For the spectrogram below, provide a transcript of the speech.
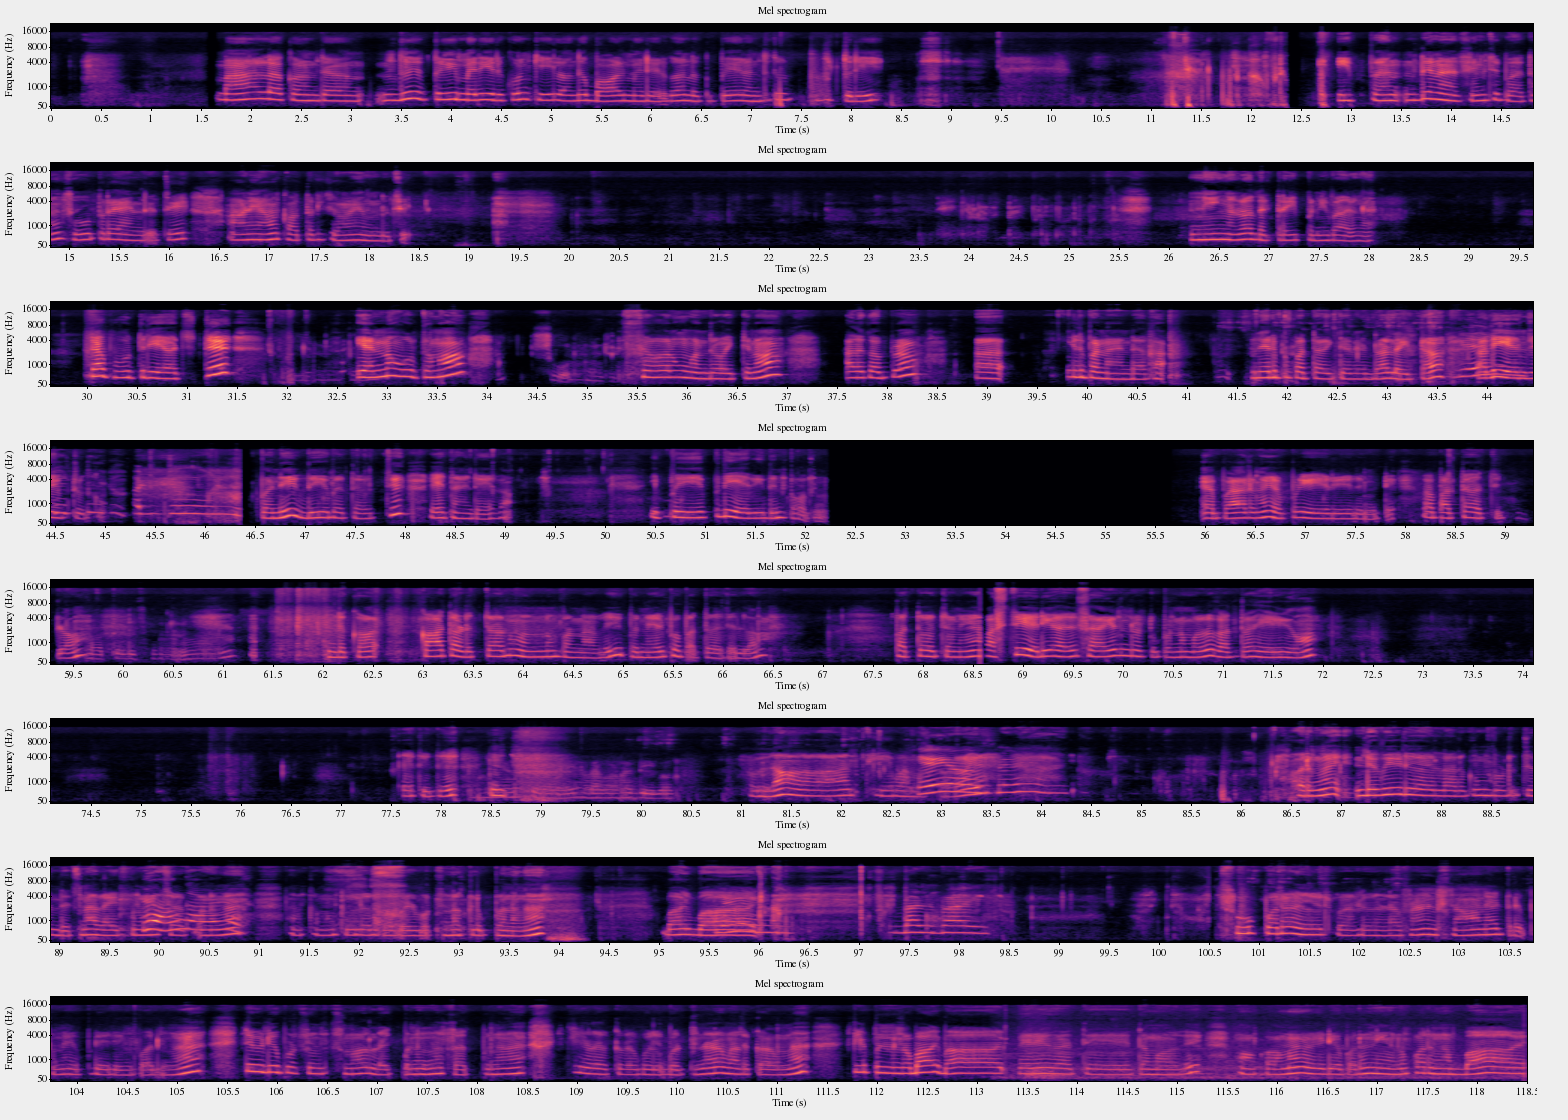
மேலே கொஞ்சம் இது த்ரீ மாரி இருக்கும் கீழே வந்து பால் மாரி இருக்கும். அதுக்கு பேர் வந்து பூத்திரி இப்போ வந்து நான் செஞ்சு பார்த்தேன். சூப்பராக இருந்துச்சு. ஆனையாமல் காத்தடிக்காமல் இருந்துச்சு. நீங்களும் அதை ட்ரை பண்ணி பாருங்கள் பூத்திரியை வச்சுட்டு எண்ணெய் ஊற்றணும் சோறும் கொஞ்சம் வைக்கணும். அதுக்கப்புறம் இது பண்ண வேண்டியதான் நெருப்பு பற்ற வைக்க வேண்டாம் லைட்டாக அது எரிஞ்சிட்டு இருக்கும் பண்ணி தீபத்தை வச்சு ஏற்ற வேண்டியதான் இப்போ எப்படி எரியுதுன்னு பாருங்க. பாருங்க எப்படி எரியுதுன்ட்டு. பற்ற வச்சுக்கலாம். இந்த கா காற்று அடித்தாலும் ஒன்றும் பண்ணாது. இப்போ நெருப்பை பற்ற வச்சிடலாம். பற்ற வச்சோடனே ஃபஸ்ட்டு எரியாது. செகண்ட் ரொட்டி பண்ணும்போது கரெக்டாக எரியும். எரியுது. அழகான தீபம். எல்லாம் அழகான தீபம். பாருங்க இந்த வீடியோ எல்லாருக்கும் பிடிச்சிருந்துச்சுன்னா லைக் பண்ணுங்க ஷேர் பண்ணுங்க. அதுக்கப்புறம் கீழே இருக்க பெல் பட்டனை கிளிக் பண்ணுங்க. பாய் பாய் பாய் பாய் சூப்பராக எடிட் பண்ணுறேன் ஃப்ரெண்ட்ஸ் நானே ட்ரை பண்ணி எப்படி எடிங் பாருங்கள் இந்த வீடியோ பிடிச்சிருந்துச்சுன்னா லைக் பண்ணுங்கள் ஷேர் பண்ணுங்கள் கீழே இருக்கிற பில் பட்டனை மறக்காமல் கிளிக் பண்ணுங்கள் பாய் பாய் பெரிய காத்தி ஏற்ற மாதிரி மறக்காமல் வீடியோ பாருங்கள் நீங்களும் பாருங்கள் பாய்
